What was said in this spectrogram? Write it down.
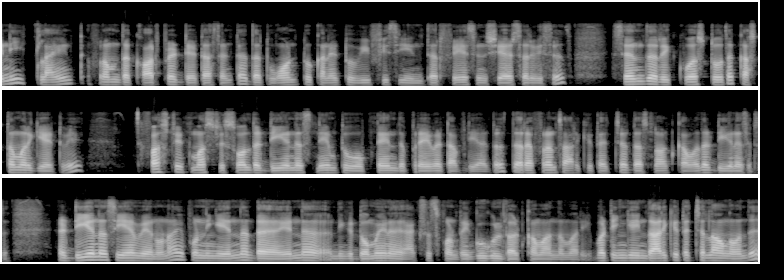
any client from the corporate data center that want to connect to VPC interface in share services sent the request to the customer gateway. First, it must resolve the DNS name to obtain the private IP address. The reference architecture does not cover the DNS. DNS ஏன் வேணும்னா, இப்போ நீங்கள் என்ன ட என்ன நீங்கள் டொமைனை ஆக்சஸ் பண்ணுறீங்க கூகுள் டாட் காம் அந்த மாதிரி பட் இங்கே இந்த ஆர்க்கிடெக்சர்ல அவங்க வந்து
